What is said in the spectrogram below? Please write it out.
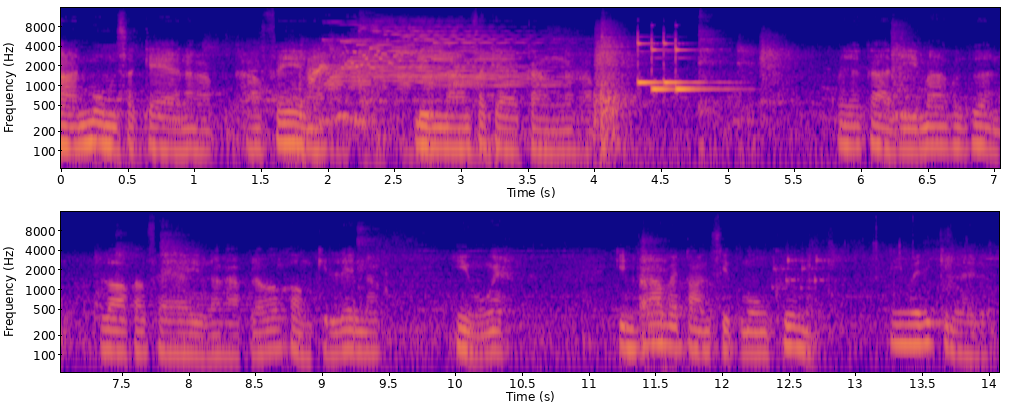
ร้านมุมสแกรนะครับ คาเฟ่นะครับริมน้ำสแกรกังนะครับ บรรยากาศดีมากเพื่อนๆ รอกาแฟอยู่นะครับ แล้วก็ของกินเล่นนะหิวไง กินข้าวไปตอนสิบโมงครึ่งนี่ไม่ได้กินอะไรเลย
